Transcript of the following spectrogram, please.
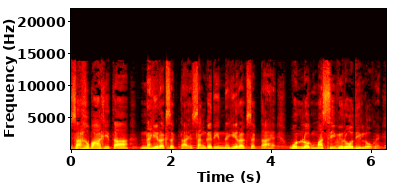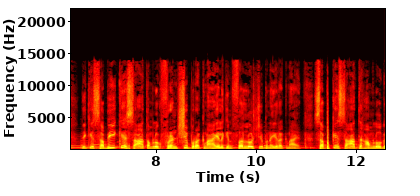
सहभागिता नहीं रख सकता है, संगति नहीं रख सकता है। उन लोग मसी विरोधी लोग हैं। देखिए, सभी के साथ हम लोग फ्रेंडशिप रखना है, लेकिन फेलोशिप नहीं रखना है। सबके साथ हम लोग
